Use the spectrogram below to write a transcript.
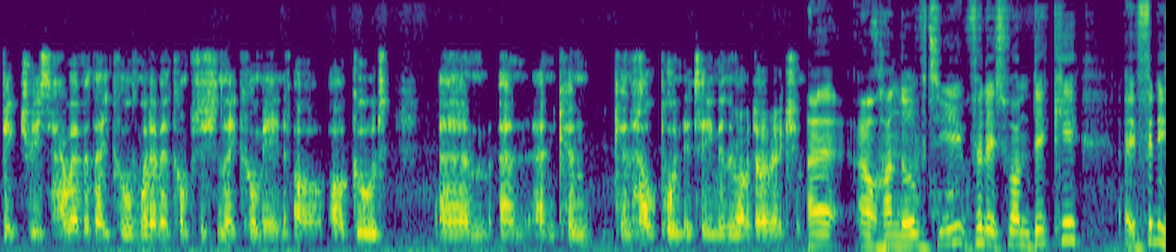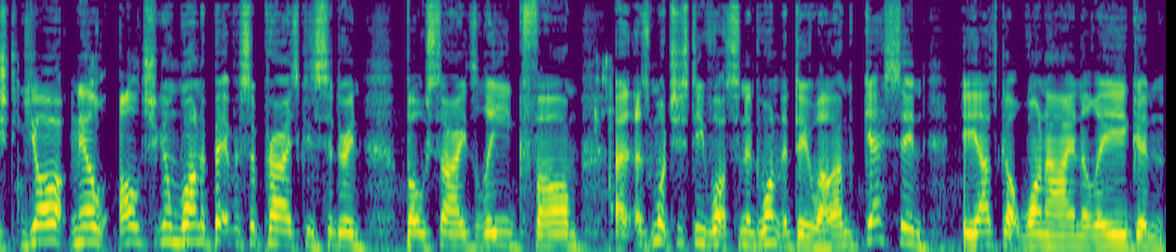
victories, however they come, whatever competition they come in, are, are good. um, and and can can help point the team in the right direction. Uh, I'll hand over to you for this one, Dickie. It finished York nil, Altrincham one. A bit of a surprise considering both sides' league form. As much as Steve Watson had wanted to do well, I'm guessing he has got one eye in the league. And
